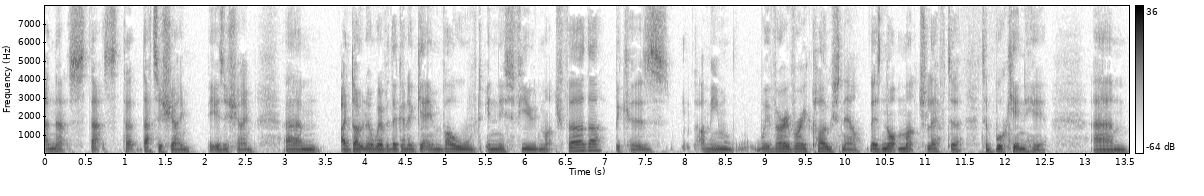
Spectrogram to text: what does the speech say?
and that's that's that that's a shame. It is a shame. Um, I don't know whether they're going to get involved in this feud much further because I mean we're very very close now. There's not much left to to book in here, um,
